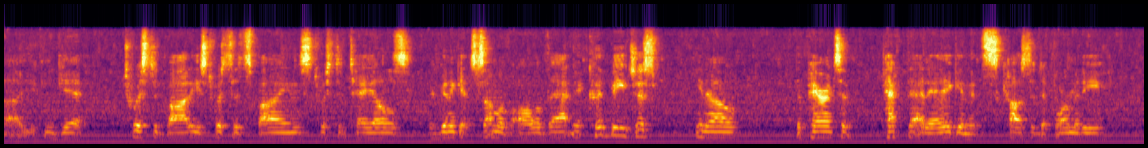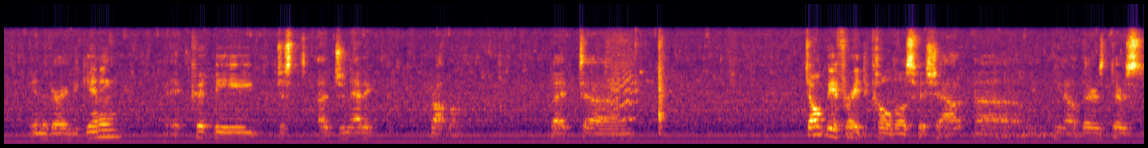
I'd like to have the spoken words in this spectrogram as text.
Uh, you can get twisted bodies, twisted spines, twisted tails. You're going to get some of all of that. And it could be just, you know, the parents have pecked that egg and it's caused a deformity in the very beginning. It could be just a genetic problem. But um, don't be afraid to cull those fish out. Um, you know, there's there's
